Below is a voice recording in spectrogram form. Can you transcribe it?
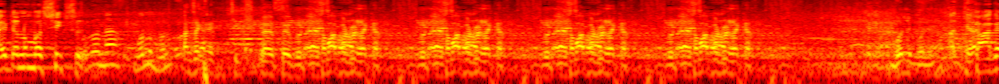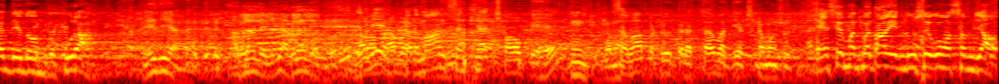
आइटम नंबर सिक्स सभापति रखकर सभापति रखकर सभापति रखकर सभापति रखकर बोले बोले कागज़ दे दो उनको पूरा। दे दिया। अगला ले लीजिए अगला ले लीजिए। बोलिए क्रमांक संख्या छः पे है। सभापति पे रखता हुआ अध्यक्ष। ऐसे मत बताओ एक दूसरे को मत समझाओ।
